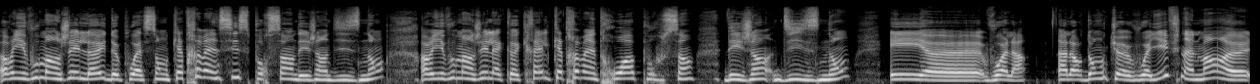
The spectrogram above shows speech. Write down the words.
Auriez-vous mangé l'œil de poisson? 86% des gens disent non. Auriez-vous mangé la coquerelle? 83% des gens disent non. Et euh, voilà. Alors donc, vous euh, voyez finalement, euh,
